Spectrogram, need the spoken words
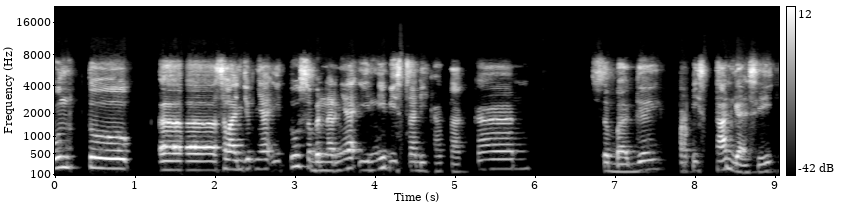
untuk uh, selanjutnya itu sebenarnya ini bisa dikatakan sebagai perpisahan gak sih?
